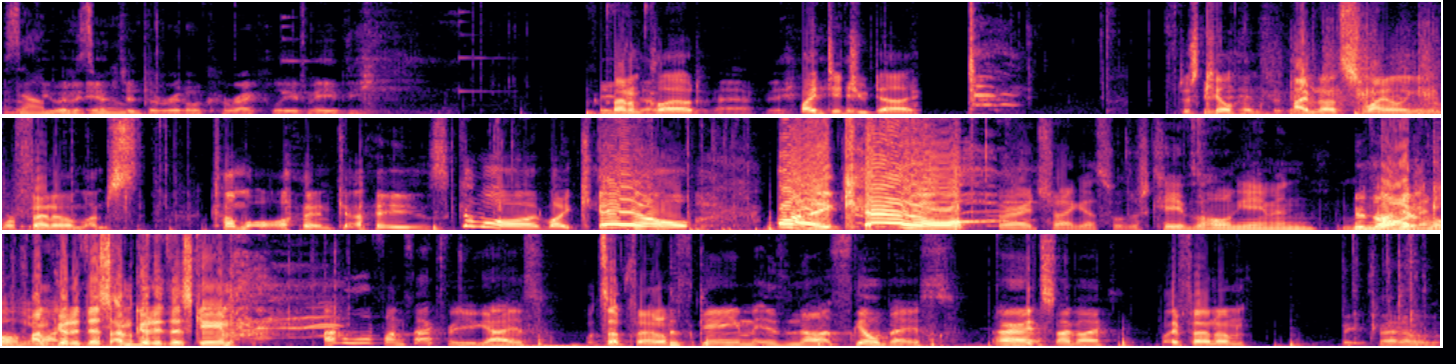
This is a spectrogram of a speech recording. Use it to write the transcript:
Sound if you would have answered the riddle correctly, maybe. maybe Venom that Cloud. wouldn't have happened. Why did you die? Just kill him. I'm not smiling anymore, Venom. I'm s- Come on, guys. Come on, my kill! My kill! Alright, so I Guess. We'll just cave the whole game and Here's not have any. I'm good at this. I'm good at this game. I have a little fun fact for you guys. What's up, Phantom? This game is not skill based. All right, bye bye. Bye, Phantom. Wait, Venom.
